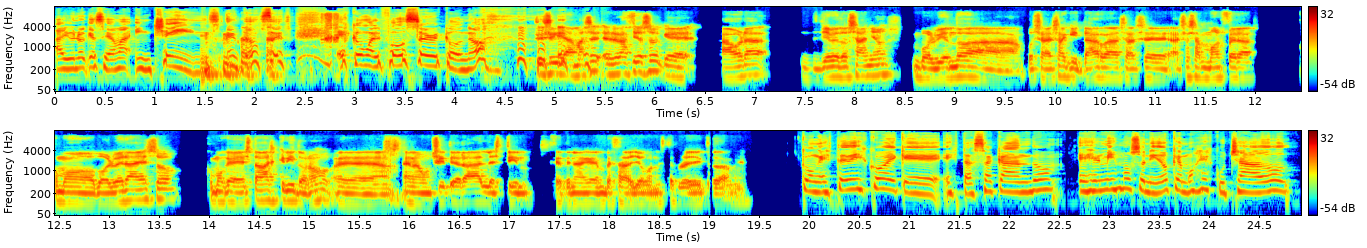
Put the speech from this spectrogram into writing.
hay uno que se llama In Chains. Entonces es como el full circle, ¿no? Sí, sí, además es, gracioso que ahora lleve dos años volviendo a, pues a esas guitarras, a, a esas atmósferas, como volver a eso, como que estaba escrito, ¿no? Eh, en algún sitio era el destino, que tenía que empezar yo con este proyecto también con este disco de que estás sacando, ¿es el mismo sonido que hemos escuchado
